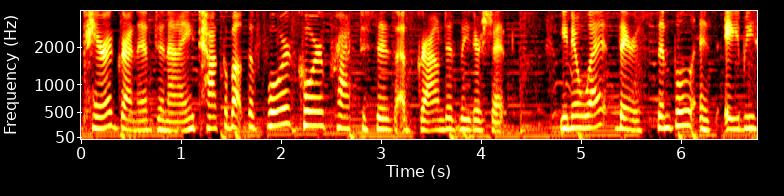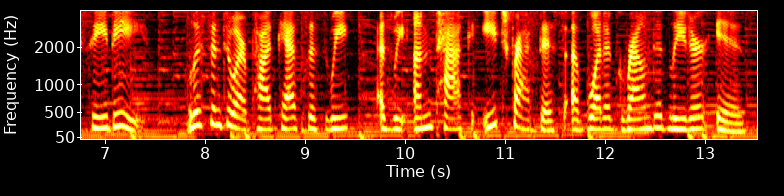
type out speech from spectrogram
Tara Gronhovd and I talk about the four core practices of grounded leadership. You know what? They're as simple as ABCD. Listen to our podcast this week as we unpack each practice of what a grounded leader is.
